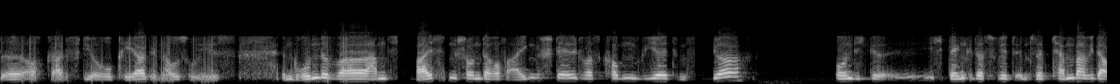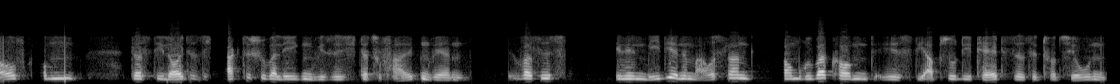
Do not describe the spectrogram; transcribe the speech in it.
äh, auch gerade für die Europäer genauso ist. Im Grunde war, haben sich die meisten schon darauf eingestellt, was kommen wird im Frühjahr. Und ich, ich denke, das wird im September wieder aufkommen, dass die Leute sich praktisch überlegen, wie sie sich dazu verhalten werden. Was ist in den Medien im Ausland kaum rüberkommt, ist die Absurdität dieser Situation,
